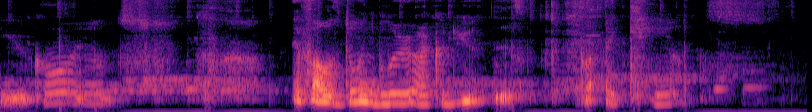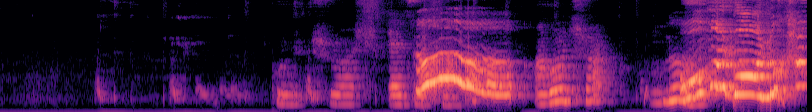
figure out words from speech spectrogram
you can't. If I was doing blue, I could use this, but I can't. I'm gonna trash everything. Oh, I'm gonna try. no. Oh my god! Look how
